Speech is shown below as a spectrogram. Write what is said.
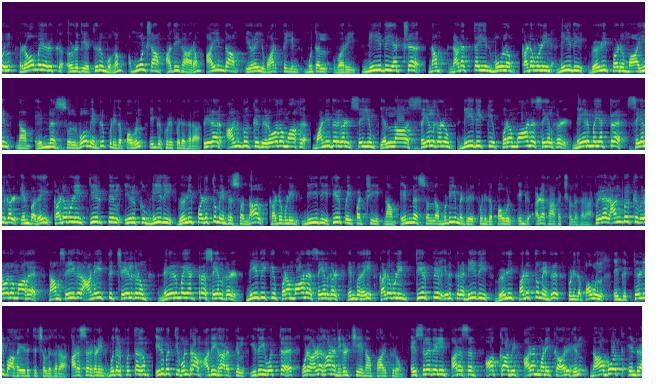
பவுல் ரோமையருக்கு எழுதிய திருமுகம் மூன்றாம் அதிகாரம் ஐந்தாம் இறை வார்த்தையின் முதல் வரி. நீதியற்ற நம் நடத்தையின் மூலம் கடவுளின் நீதி வெளிப்படுமாயின் நாம் என்ன சொல்வோம்? என்று புனித பவுல் இங்கு குறிப்பிடுகிறார். பிறர் அன்புக்கு விரோதமாக மனிதர்கள் செய்யும் எல்லா செயல்களும் நீதிக்கு புறம்பான செயல்கள் நேர்மையற்ற செயல்கள் என்பதை கடவுளின் தீர்ப்பில் இருக்கும் நீதி வெளிப்படுத்த வெளிப்படுத்தும் என்று சொன்னால் கடவுளின் நீதி தீர்ப்பை பற்றி நாம் என்ன சொல்ல முடியும் என்று புனித பவுல் இங்கு அழகாக சொல்லுகிறார். பிறர் அன்புக்கு விரோதமாக நாம் செய்கிற அனைத்து செயல்களும் நேர்மையற்ற செயல்கள் நீதிக்கு புறம்பான செயல்கள் என்பதை கடவுளின் தீர்ப்பில் இருக்கிற நீதி வெளிப்படுத்தும் என்று புனித பவுல் இங்கு தெளிவாக எடுத்து சொல்லுகிறார். அரசர்களின் முதல் புத்தகம் இருபத்தி ஒன்றாம் அதிகாரத்தில் இதை ஒத்த ஒரு அழகான நிகழ்ச்சியை நாம் பார்க்கிறோம். இஸ்ரவேலின் அரசன் ஆக்காவின் அரண்மனைக்கு அருகில் நாபோத் என்ற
